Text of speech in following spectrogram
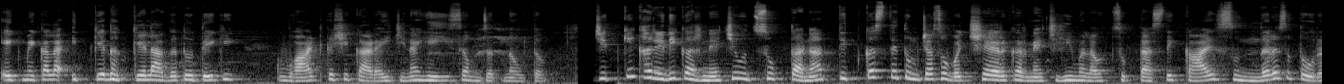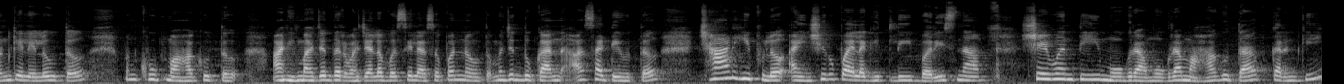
एकमेकाला इतके धक्के लागत होते की वाट कशी काढायची ना हेही समजत नव्हतं. जितकी खरेदी करण्याची उत्सुकता ना तितकंच ते तुमच्यासोबत शेअर करण्याचीही मला उत्सुकता असते. काय सुंदर असं तोरण केलेलं होतं पण खूप महाग होतं. आणि माझ्या दरवाजाला बसेल असं पण नव्हतं. म्हणजे दुकानासाठी होतं. छान ही फुलं ऐंशी रुपयाला घेतली बरीच ना. शेवंती मोगरा मोगरा महाग होता कारण की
